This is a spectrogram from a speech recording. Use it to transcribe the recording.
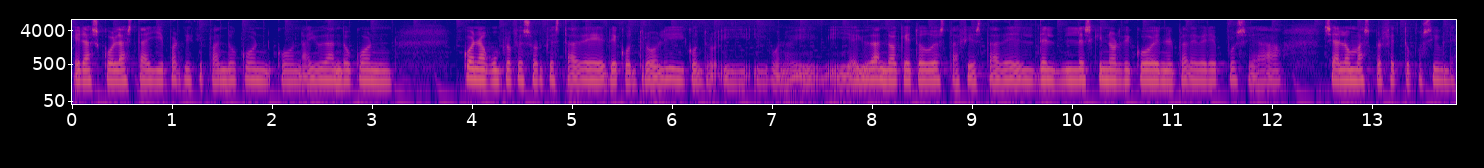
Erascola está allí participando con, con ayudando con, con algún profesor que está de, de control y, control y, bueno y, ayudando a que toda esta fiesta del, del esquí nórdico en el Pla pues sea, sea lo más perfecto posible.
